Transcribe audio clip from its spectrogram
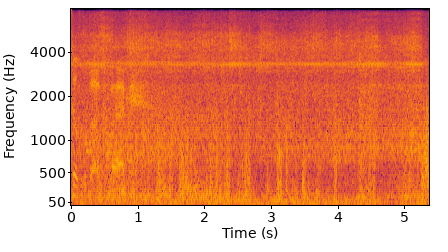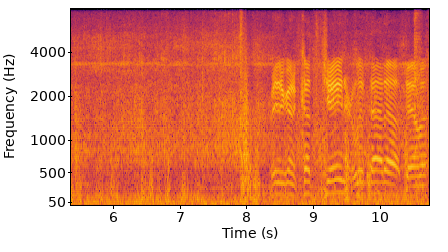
Tilt the back back. Either gonna cut the chain or lift that up, damn it.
